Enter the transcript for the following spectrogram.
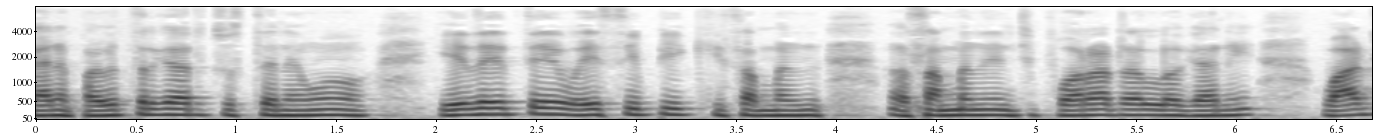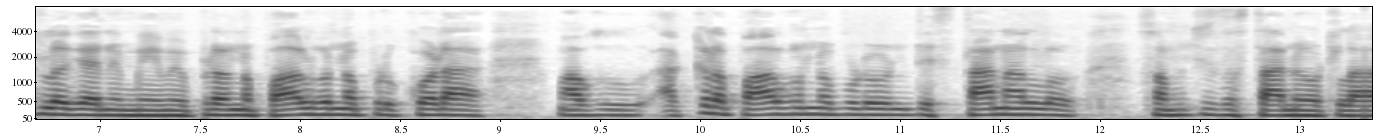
కానీ పవిత్ర గారు చూస్తేనేమో ఏదైతే వైసీపీకి సంబంధి సంబంధించి పోరాటాల్లో కానీ వాటిలో కానీ మేము ఎప్పుడన్నా పాల్గొన్నప్పుడు కూడా మాకు అక్కడ పాల్గొన్నప్పుడు వంటి స్థానాల్లో సముచిత స్థానం ఇట్లా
